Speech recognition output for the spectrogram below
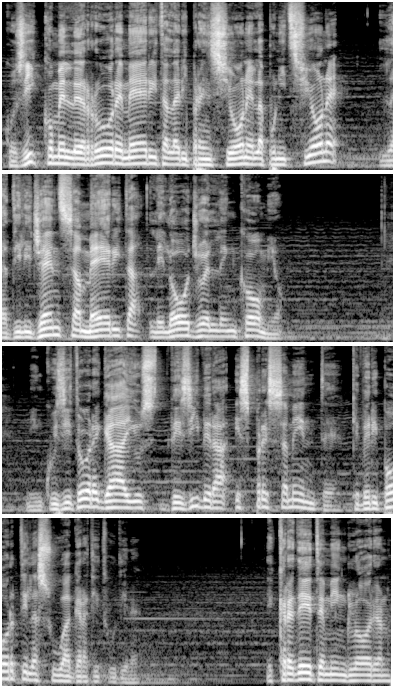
Così come l'errore merita la riprensione e la punizione, la diligenza merita l'elogio e l'encomio. L'inquisitore Gaius desidera espressamente che vi riporti la sua gratitudine. E credetemi, Inglorion,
